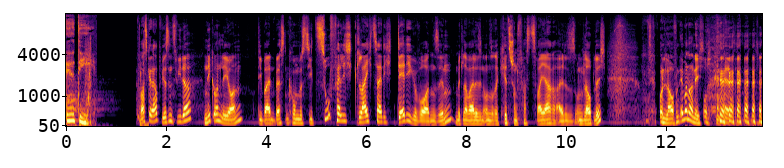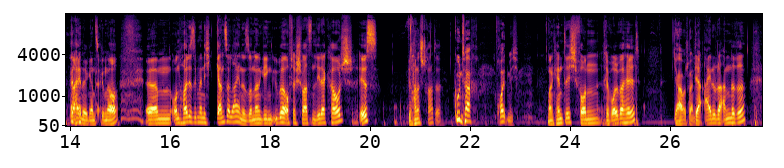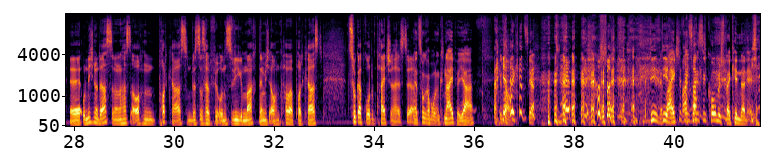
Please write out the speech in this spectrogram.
ARD. Was geht ab? Wir sind's wieder. Nick und Leon. Die beiden besten Kumpels, die zufällig gleichzeitig Daddy geworden sind. Mittlerweile sind unsere Kids schon fast zwei Jahre alt. Das ist unglaublich. Und laufen immer noch nicht. Deine, ganz genau. Ähm, und heute sind wir nicht ganz alleine, sondern gegenüber auf der schwarzen Ledercouch ist Johannes Strate. Guten Tag, freut mich. Man kennt dich von Revolverheld. Ja, wahrscheinlich. Der ein oder andere. Äh, und nicht nur das, sondern hast auch einen Podcast und bist deshalb für uns wie gemacht, nämlich auch ein Power-Podcast. Zuckerbrot und Peitsche heißt der. Ja, Zuckerbrot und Kneipe, ja. Genau. Ja, ganz ja. Die, Peitsche direkt. finde ich ein bisschen komisch bei Kindern, echt.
